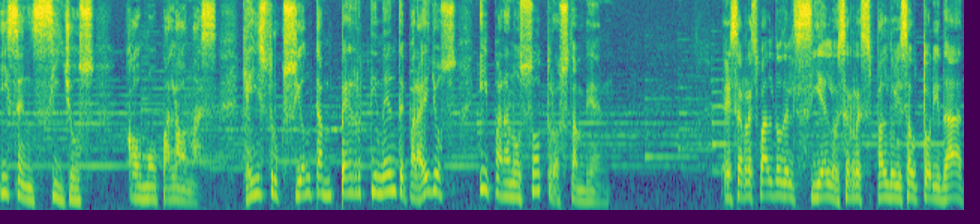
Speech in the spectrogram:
y sencillos como palomas. Qué instrucción tan pertinente para ellos y para nosotros también. Ese respaldo del cielo, ese respaldo y esa autoridad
